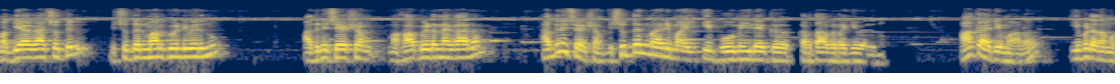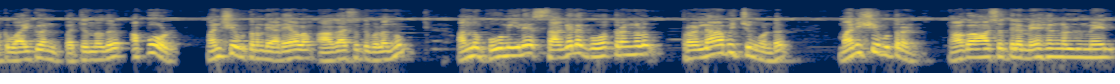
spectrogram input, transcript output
മധ്യാകാശത്തിൽ വിശുദ്ധന്മാർക്ക് വേണ്ടി വരുന്നു. അതിനുശേഷം മഹാപീഡനകാലം. അതിനുശേഷം വിശുദ്ധന്മാരുമായി ഈ ഭൂമിയിലേക്ക് കർത്താവ് ഇറങ്ങി വരുന്നു. ആ കാര്യമാണ് ഇവിടെ നമുക്ക് വായിക്കുവാൻ പറ്റുന്നത്. അപ്പോൾ മനുഷ്യപുത്രന്റെ അടയാളം ആകാശത്ത് വിളങ്ങും. അന്ന് ഭൂമിയിലെ സകല ഗോത്രങ്ങളും പ്രലാപിച്ചും കൊണ്ട് മനുഷ്യപുത്രൻ ആകാശത്തിലെ മേഘങ്ങളിന്മേൽ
